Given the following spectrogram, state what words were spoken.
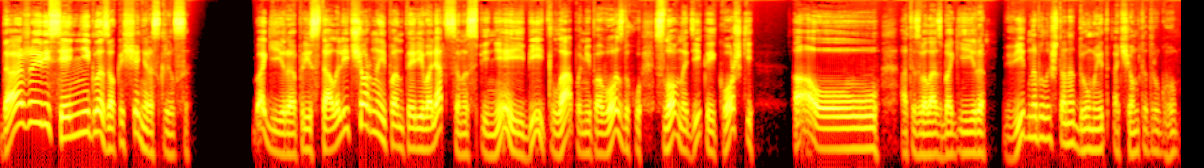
даже весенний глазок еще не раскрылся. Багира пристала ли черной пантере валяться на спине и бить лапами по воздуху, словно дикой кошки? «Ау!» — отозвалась Багира. Видно было, что она думает о чем-то другом.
